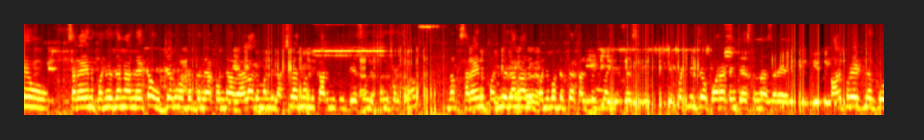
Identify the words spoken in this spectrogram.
మేము సరైన పని విధానాలు లేక ఉద్యోగ భద్రత లేకుండా వేలాది మంది లక్షలాది మంది కార్మికులు దేశంలో ఇబ్బంది పడుతున్నాం మాకు సరైన పని విధానాలు పని భద్రత కల్పించమని చెప్పేసి ఇప్పటి నుంచో పోరాటం చేస్తున్నా సరే కార్పొరేట్లకు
